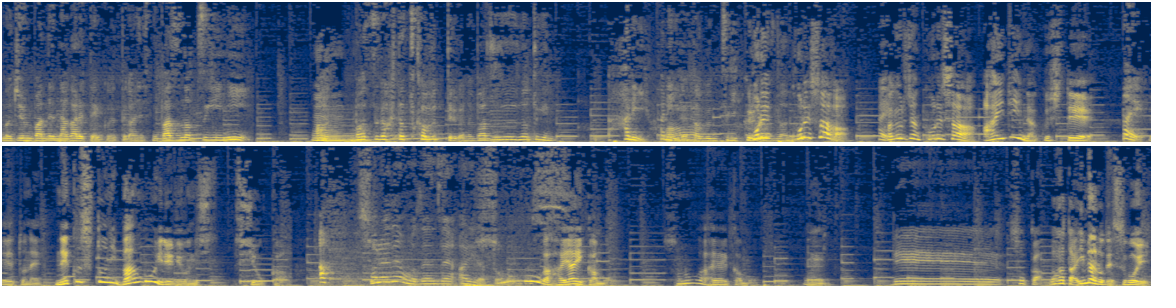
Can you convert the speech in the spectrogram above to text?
の順番で流れていくって感じですね。バズの次に、あ、バズが2つ被ってるかな。バズの時に、ハリー、ハリーが多分次来これ、るはずなんで。これさ、はいかげるちゃん、これさ、ID なくして、はい。えっ、とね、ネクストに番号入れるようにししようか。あ、それでも全然ありだとその思います。方が早いかも。その方が早いかも。うん。で、そっか、わかった。今のですごい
